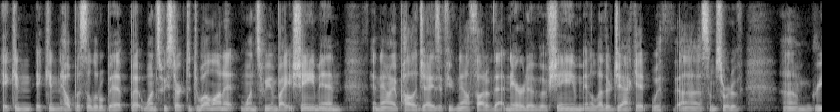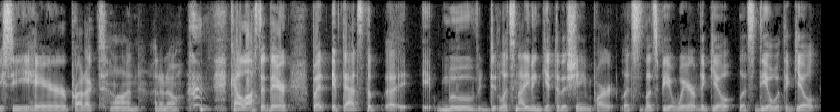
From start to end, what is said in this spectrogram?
It can it can help us a little bit, but once we start to dwell on it, once we invite shame in, and now I apologize if you've now thought of that narrative of shame in a leather jacket with uh, some sort of um, greasy hair product on. I don't know. kind of lost it there. But if that's the uh, move, let's not even get to the shame part. Let's let's be aware of the guilt. Let's deal with the guilt.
